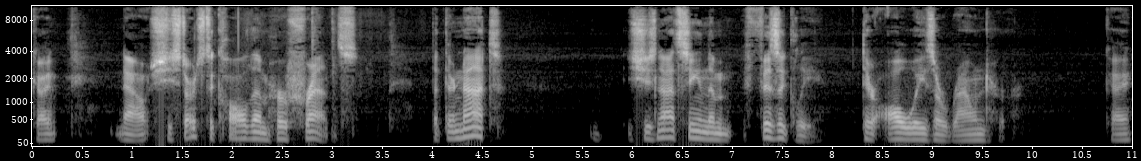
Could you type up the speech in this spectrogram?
Okay. Now she starts to call them her friends, but they're not. She's not seeing them physically. They're always around her. Okay.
